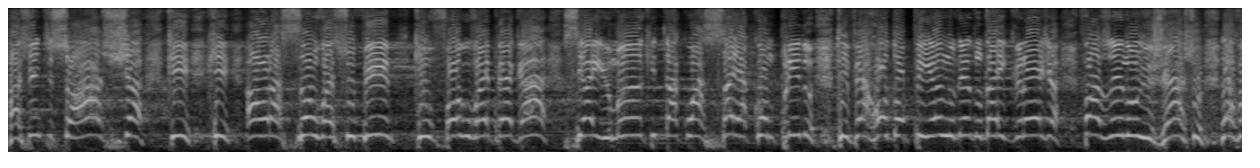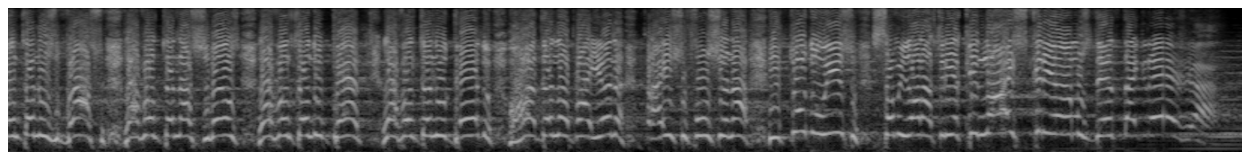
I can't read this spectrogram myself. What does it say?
A gente só acha que, que a oração vai subir, que o fogo vai pegar, se a irmã que está com a saia comprida estiver rodopiando dentro da igreja, fazendo um gesto, levantando os braços, levantando as mãos, levantando o pé, levantando o dedo, rodando a baiana, para isso funcionar. E tudo isso são idolatria que nós criamos dentro da igreja.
